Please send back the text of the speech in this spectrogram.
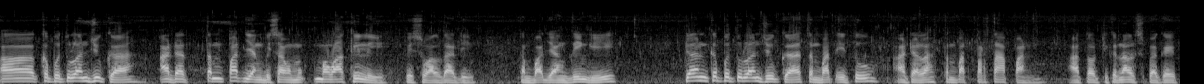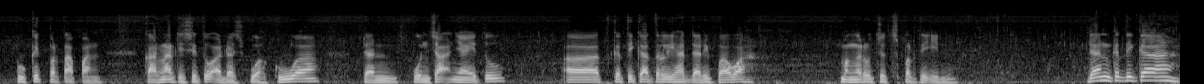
uh, kebetulan juga ada tempat yang bisa mewakili visual tadi, tempat yang tinggi dan kebetulan juga tempat itu adalah tempat pertapan atau dikenal sebagai Bukit Pertapan karena di situ ada sebuah gua dan puncaknya itu uh, ketika terlihat dari bawah mengerucut seperti ini. Dan ketika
